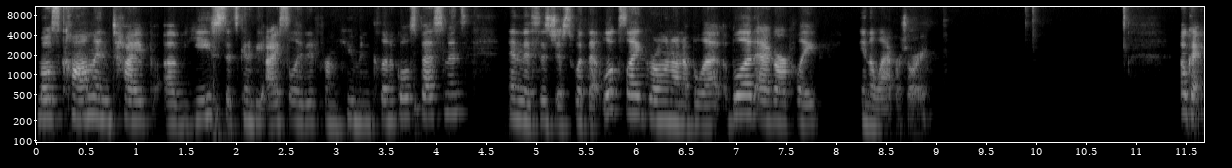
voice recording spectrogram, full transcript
most common type of yeast that's going to be isolated from human clinical specimens. And this is just what that looks like growing on a blood, blood agar plate in a laboratory. Okay,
